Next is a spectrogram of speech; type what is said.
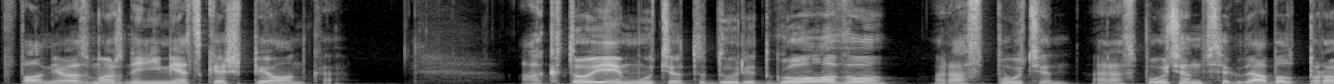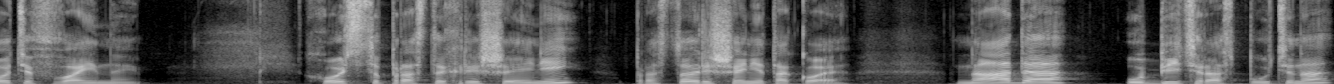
вполне возможно, немецкая шпионка. А кто ей мутит и дурит голову? Распутин. Распутин всегда был против войны. Хочется простых решений. Простое решение такое – надо убить Распутина,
